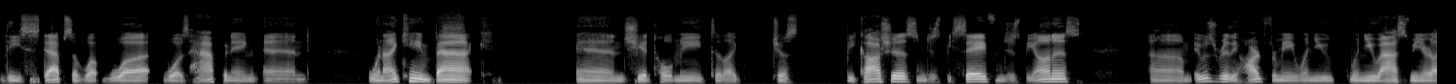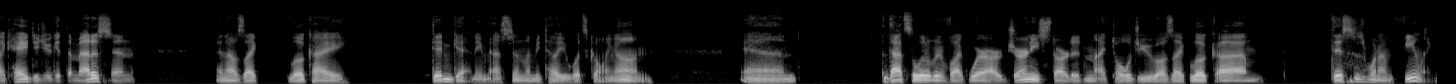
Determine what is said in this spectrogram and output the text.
these steps of what what was happening. And when i came back and she had told me to like just be cautious and just be safe and just be honest um, it was really hard for me when you when you asked me you're like hey did you get the medicine and I was like, look, I didn't get any medicine. Let me tell you what's going on. And that's a little bit of like where our journey started. And I told you, I was like, look, um, this is what I'm feeling.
